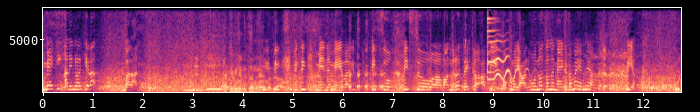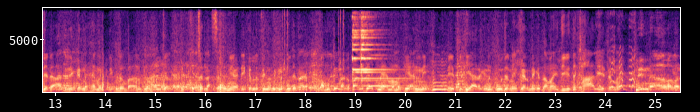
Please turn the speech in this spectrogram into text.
මේකින් අනිනවා කියලා බලන්න. ඇටි මෙහෙම තමයි හැමදාම. ඉතින් මෙන්න මේ වගේ පිස්සු පිස්සු වඳුරත් එක්ක අපි ඔක්කොම යාළු වුණොත් ඔන්න මේක තමයි එන්නේ අතට. පියක්. පූජට ආදරය කරන හැම කෙනෙකුටම බලන්න පුළුවන් පූජා කොච්චර ලස්සනද මේ වැඩේ කරලා තියෙනවද කියලා. පූජට අමුතුවෙන් රඟපාන දෙයක් නෑ. මම කියන්නේ මේ පිහි අරගෙන පූජා මේ කරන එක තමයි ජීවිත කාලයටම මෙන්න ආවා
